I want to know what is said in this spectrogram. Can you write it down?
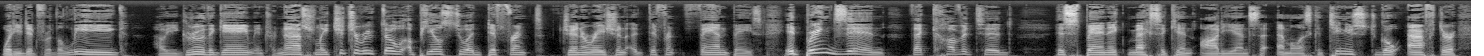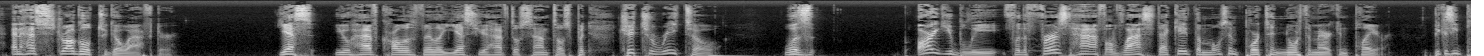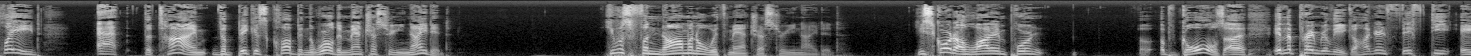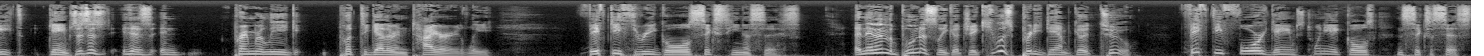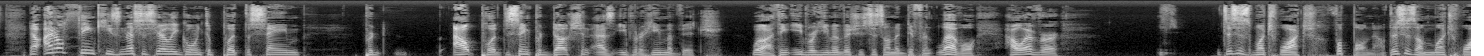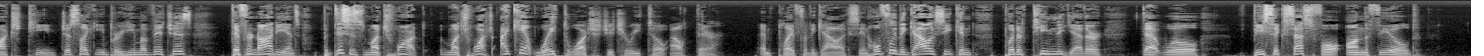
what he did for the league, how he grew the game internationally. Chicharito appeals to a different generation, a different fan base. It brings in that coveted Hispanic Mexican audience that MLS continues to go after and has struggled to go after. Yes, you have Carlos Vela. Yes, you have Dos Santos. But Chicharito was arguably, for the first half of last decade, the most important North American player because he played at the time the biggest club in the world in Manchester United. He was phenomenal with Manchester United. He scored a lot of important uh, of goals uh, in the Premier League, 158 games. This is his in Premier League put together entirely. 53 goals, 16 assists. And then in the Bundesliga, Jake, he was pretty damn good too. 54 games, 28 goals, and 6 assists. Now, I don't think he's necessarily going to put the same pro- output, the same production as Ibrahimovic. Well, I think Ibrahimovic is just on a different level. However, this is much watched football now. This is a much watched team, just like Ibrahimovic is. Different audience, but this is much watch. Much watch. I can't wait to watch Chicharito out there and play for the Galaxy, and hopefully the Galaxy can put a team together that will be successful on the field,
